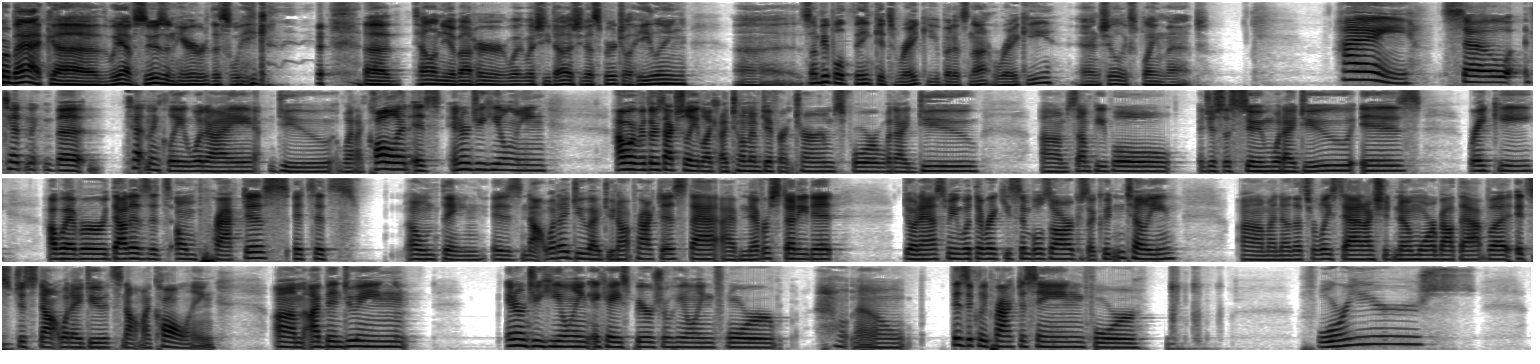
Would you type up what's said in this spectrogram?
We're back. Uh, we have Susan here this week, uh, telling you about her what, what she does. She does spiritual healing. Uh, some people think it's Reiki, but it's not Reiki, and she'll explain that. Hi. So the technically what I do, what I call it is energy healing. However, there's actually like a ton of different terms for what I do. Um, some people just assume what I do is Reiki. However, that is its own practice. It's its own thing. It is not what I do. I do not practice that. I've never studied it. Don't ask me what the Reiki symbols are because I couldn't tell you. Um, I know that's really sad. I should know more about that, but it's just not what I do. It's not my calling. Um, I've been doing energy healing, aka spiritual healing, for I don't know, physically practicing for four years.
